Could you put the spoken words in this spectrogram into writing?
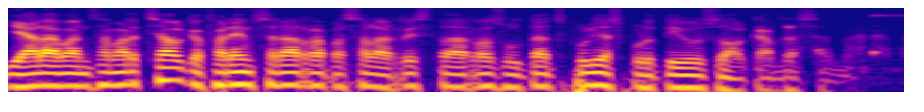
I ara, abans de marxar, el que farem serà repassar la resta de resultats poliesportius del cap de setmana.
